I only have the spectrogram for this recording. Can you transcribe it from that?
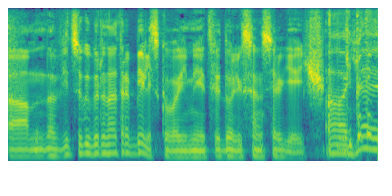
А, вице-губернатора Бельского имеет в виду Александр Сергеевич. А я,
